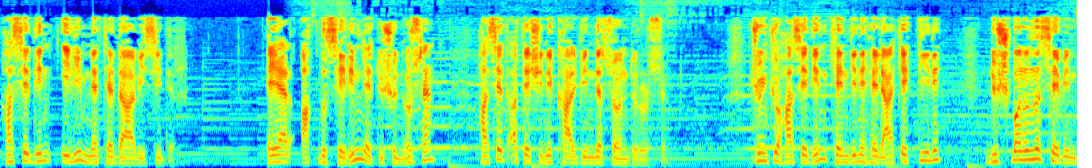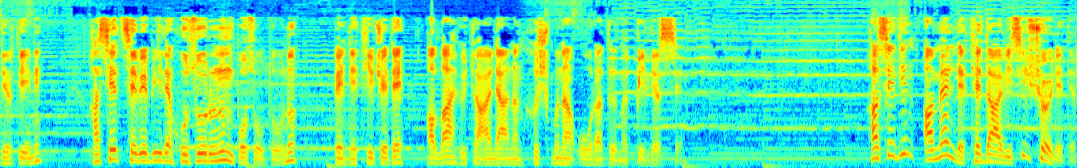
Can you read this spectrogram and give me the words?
hasedin ilimle tedavisidir. Eğer aklı selimle düşünürsen, haset ateşini kalbinde söndürürsün. Çünkü hasedin kendini helak ettiğini, düşmanını sevindirdiğini, haset sebebiyle huzurunun bozulduğunu ve neticede Allahü Teala'nın hışmına uğradığını bilirsin. Hasedin amelle tedavisi şöyledir.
